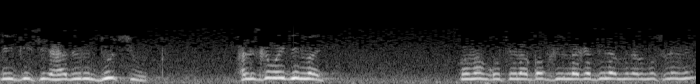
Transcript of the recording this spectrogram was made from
dhiiggiisii hadurun duudsi wey wax laiska weydiin maayo? Waman qutila qofkii laga dila min almuslimiin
